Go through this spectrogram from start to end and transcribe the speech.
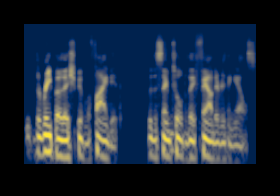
the repo. They should be able to find it with the same Mhm. tool that they found everything else.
